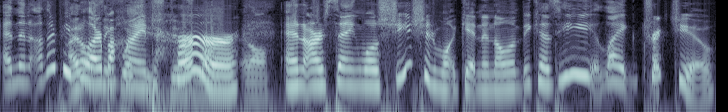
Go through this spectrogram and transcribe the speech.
and then other people are behind she did was wrong her at all. and are saying, "Well, she should want, get an annulment because he like tricked you."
